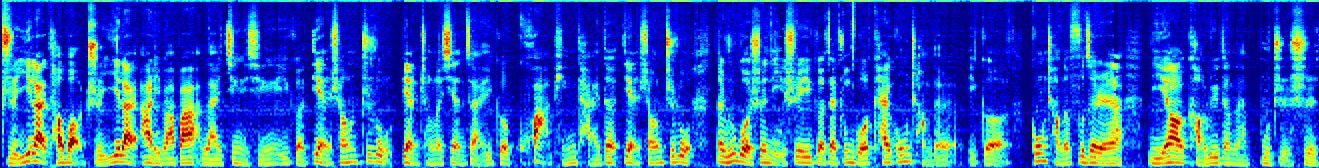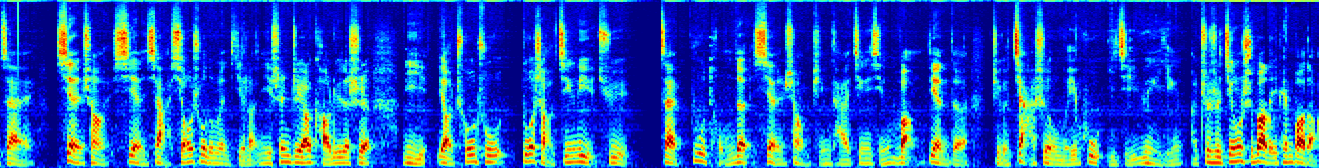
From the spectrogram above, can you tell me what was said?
只依赖淘宝，只依赖阿里巴巴来进行一个电商之路，变成了现在一个跨平台的电商之路。那如果是你是一个在中国开工厂的一个工厂的负责人啊，你要考虑的呢，不只是在线上线下销售的问题了，你甚至要考虑的是，你要抽出多少精力去。在不同的线上平台进行网店的这个架设、维护以及运营啊。这是《金融时报》的一篇报道。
